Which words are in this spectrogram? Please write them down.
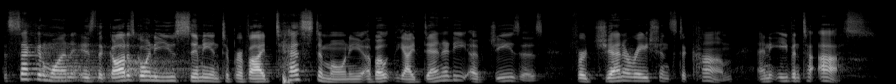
The second one is that God is going to use Simeon to provide testimony about the identity of Jesus for generations to come and even to us.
